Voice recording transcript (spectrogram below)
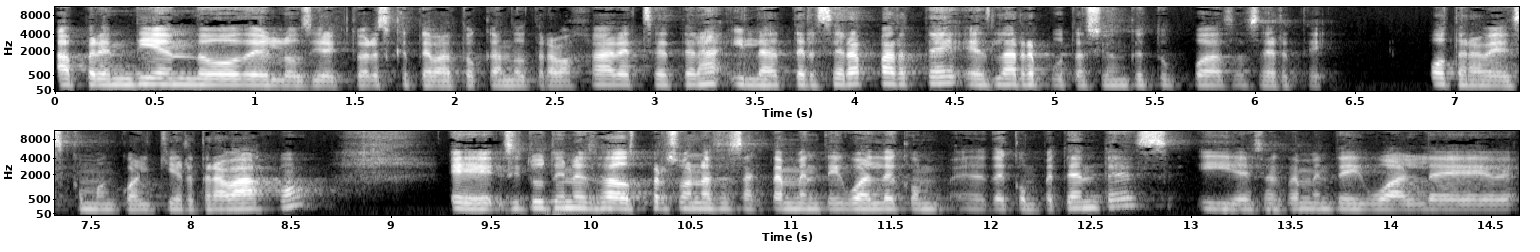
aprendiendo de los directores que te va tocando trabajar, etcétera. Y la tercera parte es la reputación que tú puedas hacerte otra vez, como en cualquier trabajo. Eh, si tú tienes a dos personas exactamente igual de, eh, de competentes y exactamente igual de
